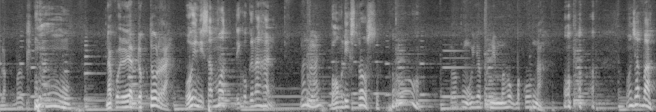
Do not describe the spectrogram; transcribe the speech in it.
Blackbird. Oo. Nako uyab doktor ah. Uy, ni Samot, di ko ganahan. Ano man? Bahong dextrose. Oo. Ito akong uyab ni mahog bakuna. Unsa ba?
